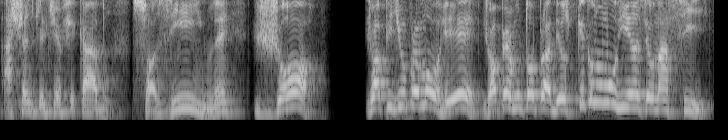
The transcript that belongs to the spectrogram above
achando que ele tinha ficado sozinho, né? Jó, Jó pediu para morrer. Jó perguntou para Deus: por que, que eu não morri antes de eu nasci?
